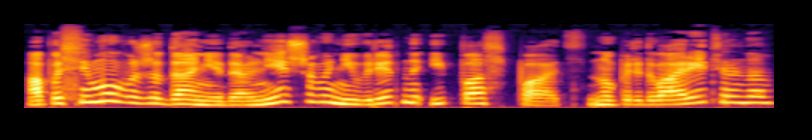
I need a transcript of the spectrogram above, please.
А посему в ожидании дальнейшего не вредно и поспать, но предварительно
